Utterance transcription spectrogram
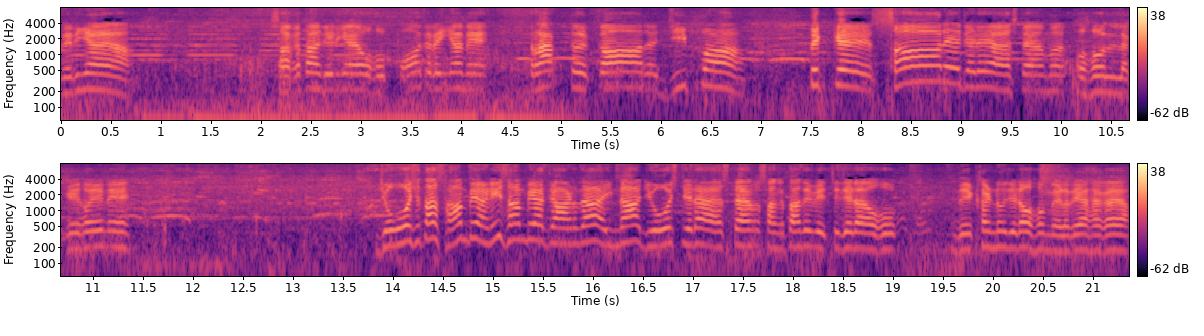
ਜਿਹੜੀਆਂ ਆ ਸੰਗਤਾਂ ਜਿਹੜੀਆਂ ਉਹ ਪਹੁੰਚ ਰਹੀਆਂ ਨੇ, ਟਰੱਕ, ਕਾਰ, ਜੀਪਾਂ, ਪਿੱਕੇ, ਸਾਰੇ ਜਿਹੜੇ ਇਸ ਟਾਈਮ ਉਹ ਲੱਗੇ ਹੋਏ ਨੇ। ਜੋਸ਼ ਤਾਂ ਸਾਂਭਿਆ ਨਹੀਂ ਸਾਂਭਿਆ ਜਾਣਦਾ ਇੰਨਾ ਜੋਸ਼ ਜਿਹੜਾ ਇਸ ਟਾਈਮ ਸੰਗਤਾਂ ਦੇ ਵਿੱਚ ਜਿਹੜਾ ਉਹ ਦੇਖਣ ਨੂੰ ਜਿਹੜਾ ਉਹ ਮਿਲ ਰਿਹਾ ਹੈਗਾ ਆ।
